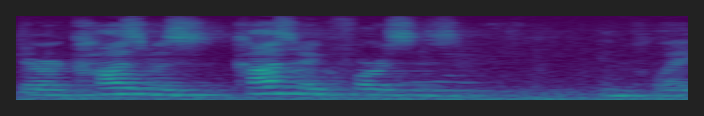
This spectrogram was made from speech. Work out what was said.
there are cosmos, cosmic forces in play.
